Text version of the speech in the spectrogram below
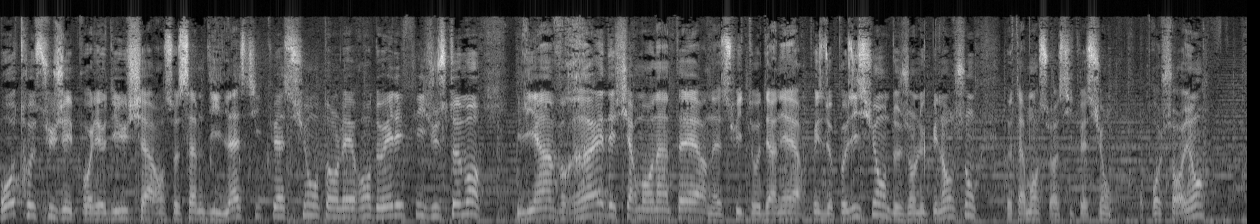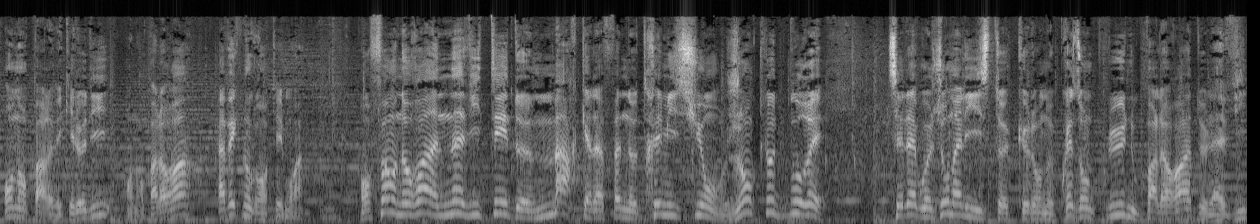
Autre sujet pour Léodie Huchard en ce samedi, la situation dans les rangs de LFI. Justement, il y a un vrai déchirement en interne suite aux dernières prises de position de Jean-Luc Mélenchon, notamment sur la situation au Proche-Orient. On en parle avec Elodie, on en parlera avec nos grands témoins. Enfin, on aura un invité de marque à la fin de notre émission, Jean-Claude Bourret. Célèbre journaliste que l'on ne présente plus nous parlera de la vie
